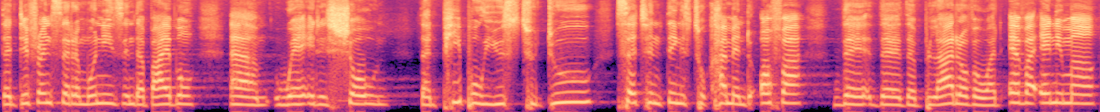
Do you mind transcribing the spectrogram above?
the different ceremonies in the Bible um, where it is shown that people used to do certain things to come and offer the, the, the blood of a whatever animal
